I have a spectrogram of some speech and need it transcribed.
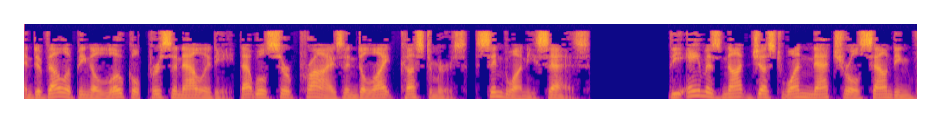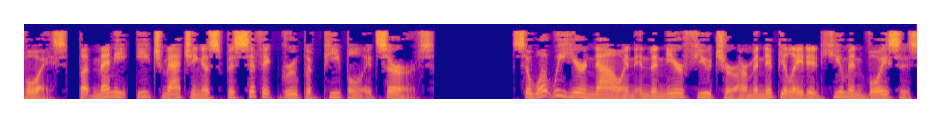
and developing a local personality that will surprise and delight customers, Sindhwani says. The aim is not just one natural-sounding voice, but many, each matching a specific group of people it serves. So what we hear now and in the near future are manipulated human voices,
